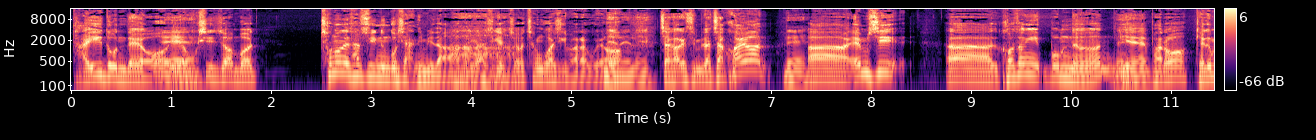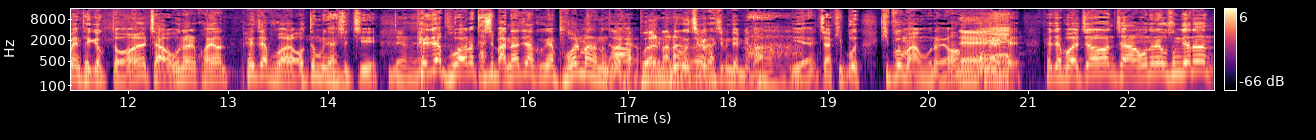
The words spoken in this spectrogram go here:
다이소인데요. 네. 예, 혹시 저뭐 천 원에 살 수 있는 곳이 아닙니다. 예, 아시겠죠? 참고하시기 바라고요. 네네네. 자 가겠습니다. 자 과연 네. 아, MC 아, 거성이 뽑는 네. 예 바로 개그맨 대격돌. 자 오늘 과연 패자 부활 어떤 분이 하실지. 네네. 패자 부활은 다시 만나지 않고 그냥 부활만 하는 거예요. 아, 부활만 예, 그리고 집에 거예요? 가시면 됩니다. 아. 예, 자 기쁜 기쁜 마음으로요. 네. 오늘 패- 패자 부활전. 자 오늘의 우승자는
